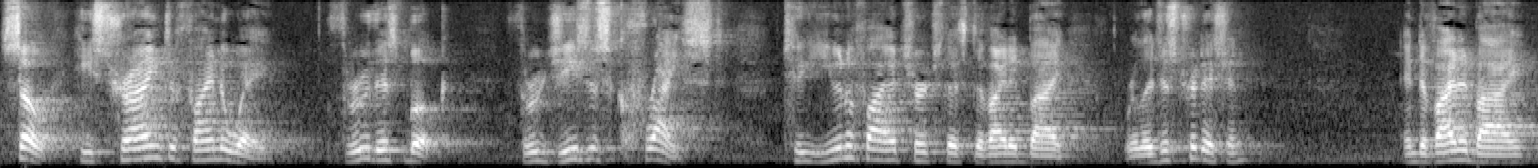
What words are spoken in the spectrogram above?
So he's trying to find a way through this book, through Jesus Christ, to unify a church that's divided by religious tradition and divided by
